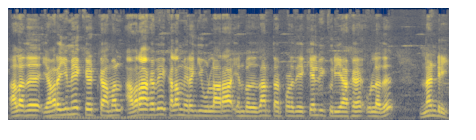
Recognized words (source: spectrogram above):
அல்லது எவரையுமே கேட்காமல் அவராகவே களம் இறங்கி உள்ளாரா என்பதுதான் தற்பொழுதைய கேள்விக்குறியாக உள்ளது. நன்றி.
